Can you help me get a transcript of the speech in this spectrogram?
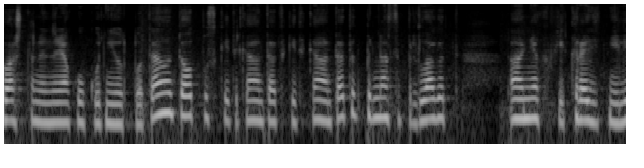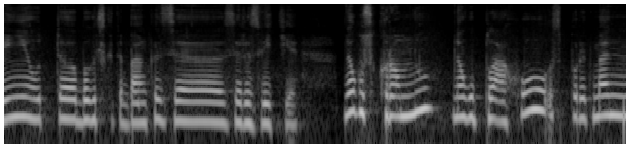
плащане на няколко дни от платената отпуска и така нататък и така нататък. При нас се предлагат някакви кредитни линии от Българската банка за, за развитие. Много скромно, много плахо. Според мен,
